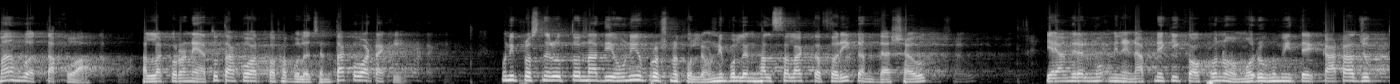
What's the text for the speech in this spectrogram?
মা হুয়া তাকওয়া? আল্লাহ কোরআনে এত তাকওয়ার কথা বলেছেন, তাকওয়াটা কি? উনি প্রশ্নের উত্তর না দিয়ে উনিও প্রশ্ন করলেন, উনি বললেন, হাল সালাক তা তরিকান দা শাউক? ইয়া আমিরাল মুমিনিন, আপনি কি কখনো মরুভূমিতে কাঁটাযুক্ত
